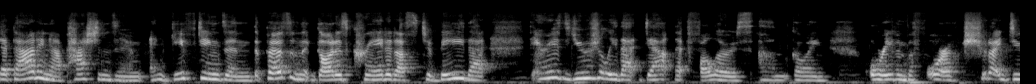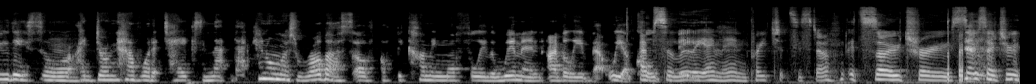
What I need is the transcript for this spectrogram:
step out in our passions and, and giftings and the person that God has created us to be, that there is usually that doubt that follows um, going, or even before, of should I do this or. I don't have what it takes. And that, that can almost rob us of, of becoming more fully the women I believe that we are called Absolutely. Amen. Preach it, sister. It's so true. So, so true.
